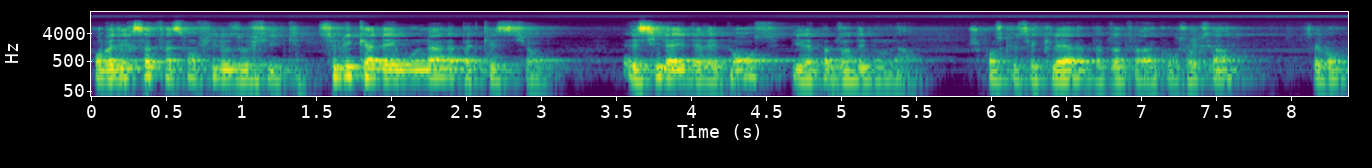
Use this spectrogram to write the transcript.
on va dire ça de façon philosophique. Celui qui a l'aïmouna n'a pas de questions. Et s'il a des réponses, il n'a pas besoin d'émouna. Je pense que c'est clair, il n'a pas besoin de faire un cours sur ça. C'est bon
